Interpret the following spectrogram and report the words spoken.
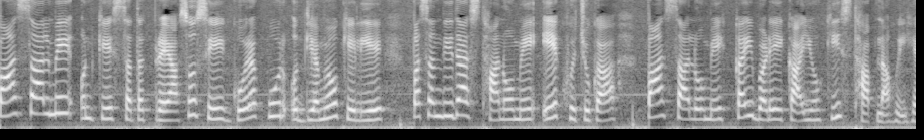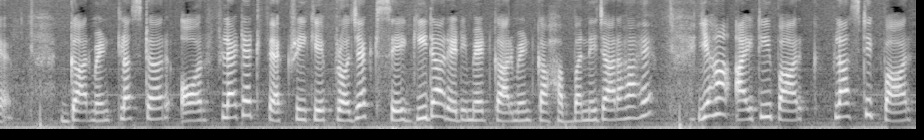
पाँच साल में उनके सतत प्रयासों से गोरखपुर उद्यमियों के लिए पसंदीदा स्थानों में एक हो चुका पाँच सालों में कई बड़े इकाइयों की स्थापना हुई है। गारमेंट क्लस्टर और फ्लैटेड फैक्ट्री के प्रोजेक्ट से गीडा रेडीमेड गारमेंट का हब बनने जा रहा है। यहाँ IT park, plastic park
